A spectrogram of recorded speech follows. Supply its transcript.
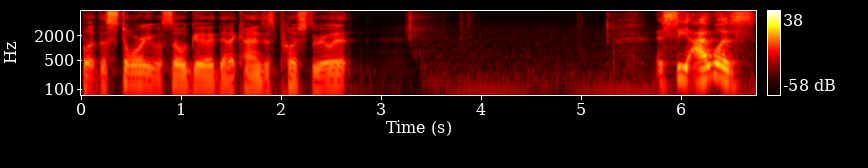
but the story was so good that I kind of just pushed through it. See, I was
